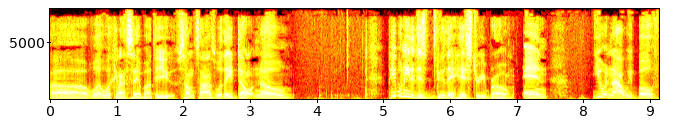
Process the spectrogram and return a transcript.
Uh, what what can I say about the youth? Sometimes what they don't know, people need to just do their history, bro. And you and I, we both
